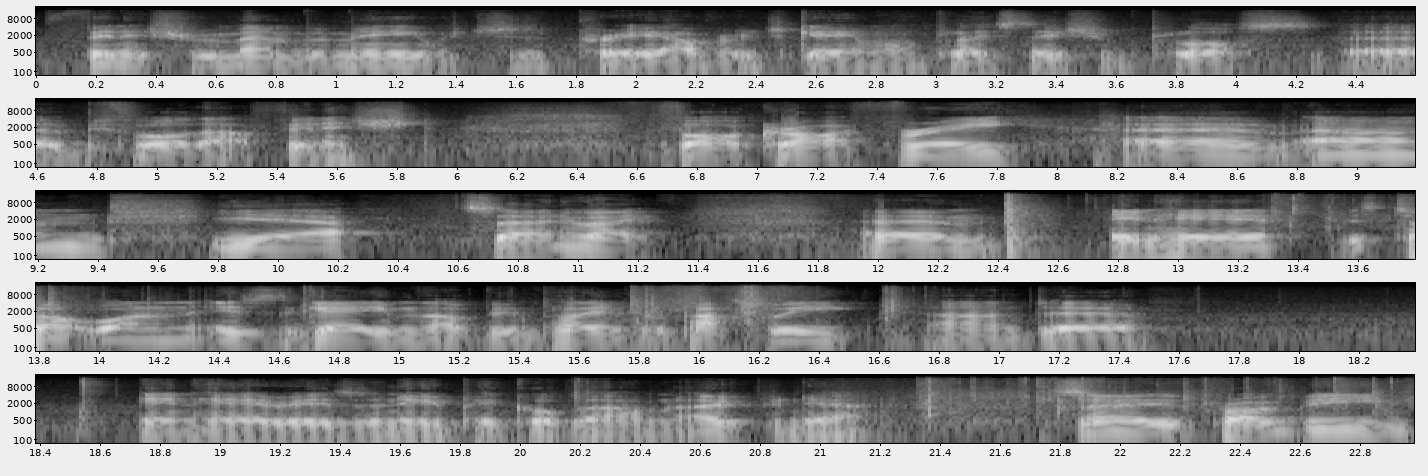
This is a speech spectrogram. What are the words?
finish Remember Me which is a pretty average game on PlayStation Plus. Uh, before that I finished Far Cry 3 um, and yeah. So anyway um, in here this top one is the game that I've been playing for the past week and uh, in here is a new pickup that I haven't opened yet. So probably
